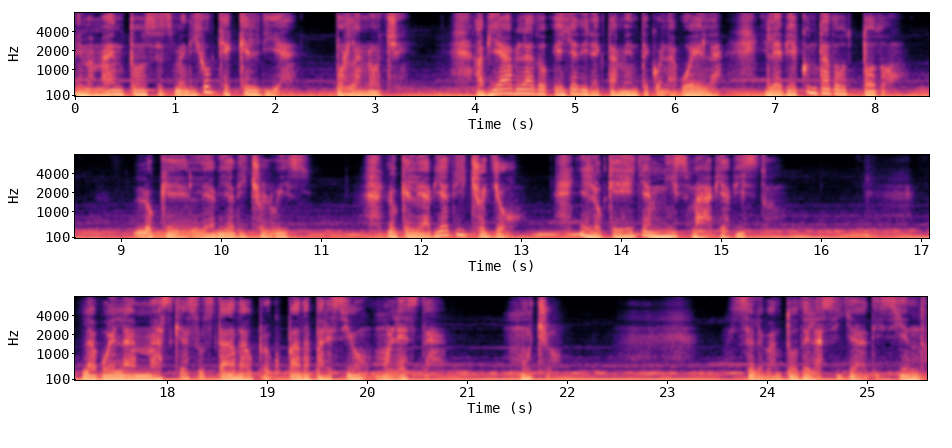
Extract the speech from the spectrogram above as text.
Mi mamá entonces me dijo que aquel día, por la noche, había hablado ella directamente con la abuela y le había contado todo, lo que le había dicho Luis, lo que le había dicho yo y lo que ella misma había visto. La abuela, más que asustada o preocupada, pareció molesta. Mucho. Se levantó de la silla diciendo,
